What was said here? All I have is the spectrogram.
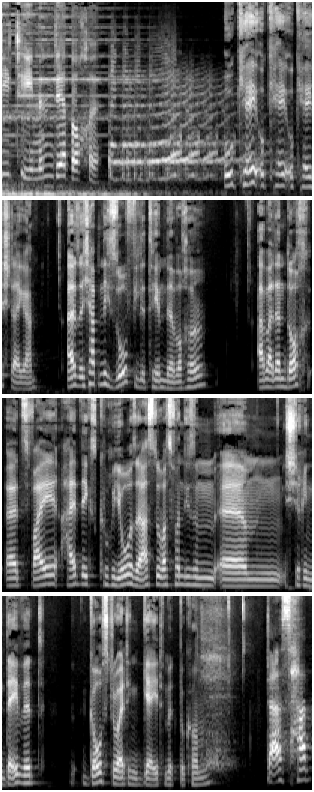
Die Themen der Woche. Okay, okay, okay, Steiger. Also ich habe nicht so viele Themen der Woche, aber dann doch äh, zwei halbwegs kuriose. Hast du was von diesem ähm, Shirin David Ghostwriting Gate mitbekommen? Das habe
